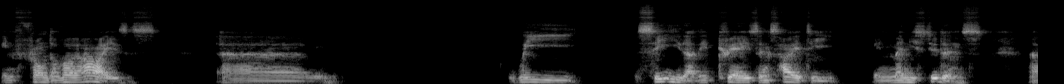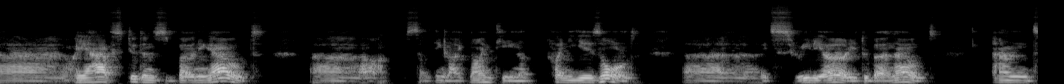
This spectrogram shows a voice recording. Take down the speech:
in front of our eyes. Um, we see that it creates anxiety in many students. Uh, we have students burning out, uh, something like 19 or 20 years old. Uh, it's really early to burn out. And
